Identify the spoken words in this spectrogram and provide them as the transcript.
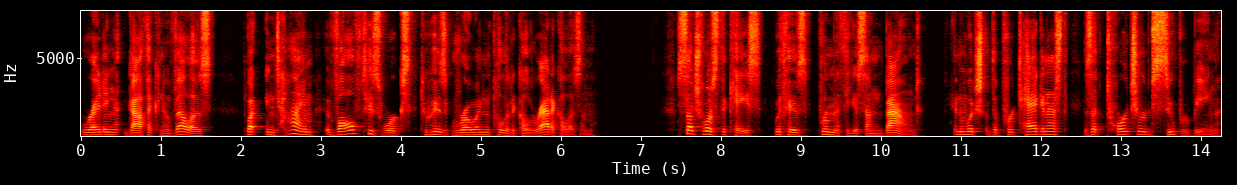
writing Gothic novellas but in time evolved his works to his growing political radicalism. Such was the case with his Prometheus Unbound, in which the protagonist is a tortured super being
